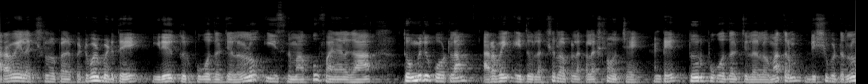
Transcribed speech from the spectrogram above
అరవై లక్షల రూపాయల పెట్టుబడి పెడితే ఇదే తూర్పుగోదావరి జిల్లాలో ఈ సినిమాకు ఫైనల్గా తొమ్మిది కోట్ల అరవై ఐదు లక్షల రూపాయల కలెక్షన్ వచ్చాయి. అంటే తూర్పుగోదావరి జిల్లాలో మాత్రం డిస్ట్రిబ్యూటర్లు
